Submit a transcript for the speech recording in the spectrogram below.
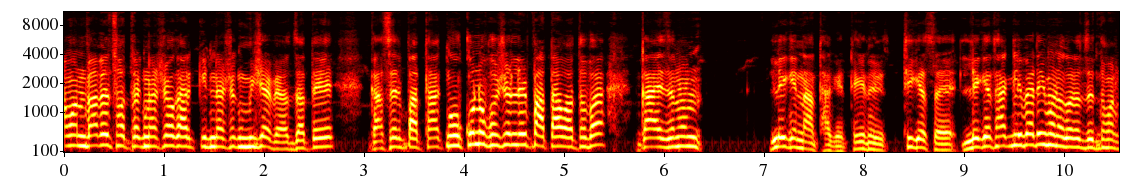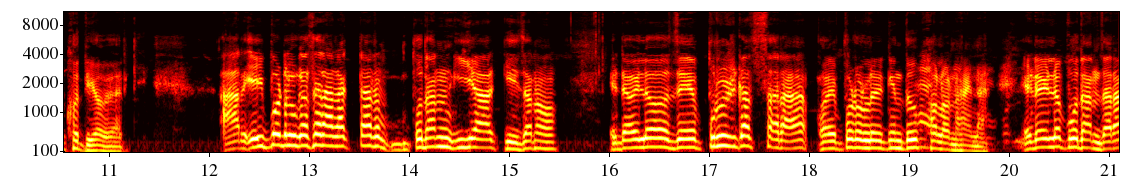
এমনভাবে ছত্রাকনাশক আর কীটনাশক মিশাবে যাতে গাছের পাতা কোনো ফসলের পাতা অথবা গায়ে যেন লেগে না থাকে, ঠিক আছে? ঠিক আছে? লেগে থাকলে বারেই মনে করো যে তোমার ক্ষতি হবে আর কি। আর এই পটল গাছের আর একটার প্রধান ইয়া কি জানো? এটা হইল যে পুরুষ গাছ ছাড়া ওই পটলের কিন্তু হ্যাঁ, ফলন হয় না। হ্যাঁ, এটা হইল প্রধান যারা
